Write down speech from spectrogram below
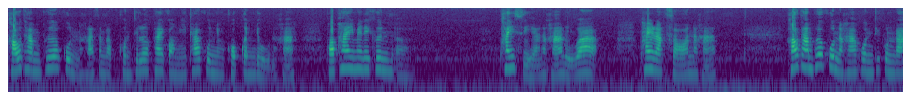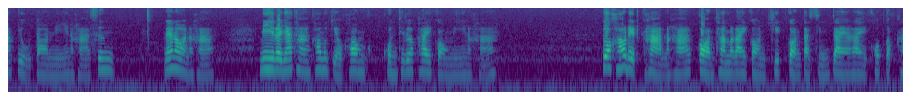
เขาทำเพื่อคุณนะคะสำหรับคนที่เลือกไพ่กองนี้ถ้าคุณยังคบกันอยู่นะคะ เพราะไพ่ไม่ได้ขึ้นไพ่เสียนะคะ หรือว่าไพ่รักซ้อนนะคะเขาทำเพื่อคุณนะคะ คนที่คุณรักอยู่ตอนนี้นะคะ ซึ่ง แน่นอนนะคะ มีระยะทางเข้ามาเกี่ยวข้องคนที่เลือกไพ่กองนี้นะคะ ตัวเขาเด็ดขาดนะคะ ก่อนทำอะไรก่อนคิดก่อนตัดสินใจอะไรคบกับใคร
